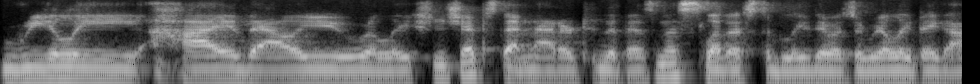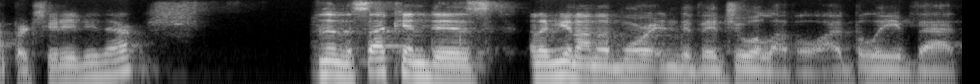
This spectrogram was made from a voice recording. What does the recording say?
really high value relationships that mattered to the business led us to believe there was a really big opportunity there. And then the second is you know, on a more individual level. I believe that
